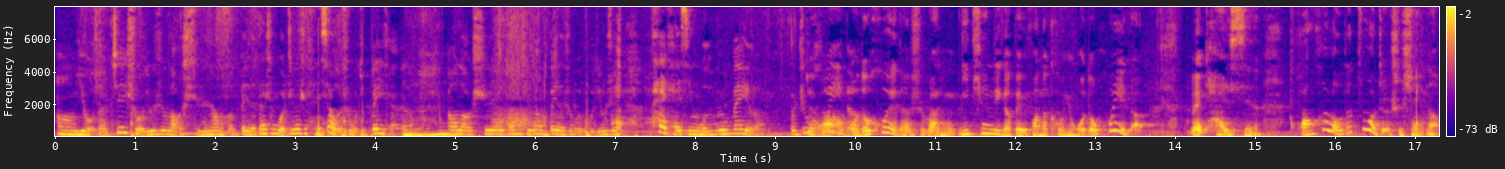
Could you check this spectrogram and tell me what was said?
嗯，有的这首就是老师让我们背的，但是我这个是很小的时候我就背下来了。嗯然后老师当时让我背的时候，我就是太开心，我都不用背了，我就会？的。我都会的，是吧？你一听这个北方的口音，我都会的，特别开心。黄鹤楼的作者是谁呢？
